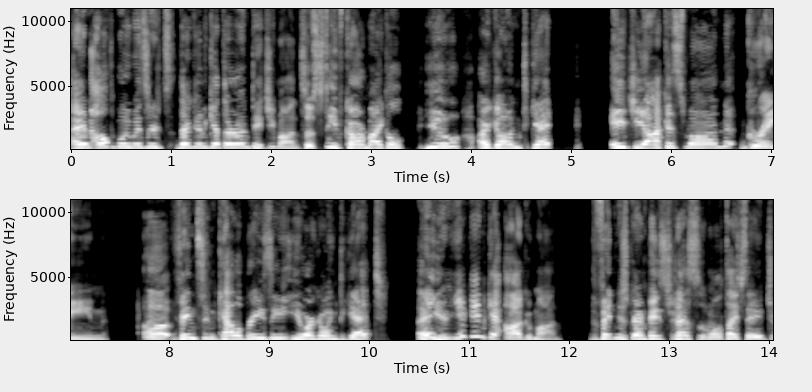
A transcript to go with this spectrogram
and all the boy wizards, they're gonna get their own Digimon. So Steve Carmichael, you are going to get Aegiochusmon Green. Uh, Vincent Calabrese, you are going to get. Hey, you're, you're gonna get Agumon. The Fitness Grand Pacer test is a multi-stage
